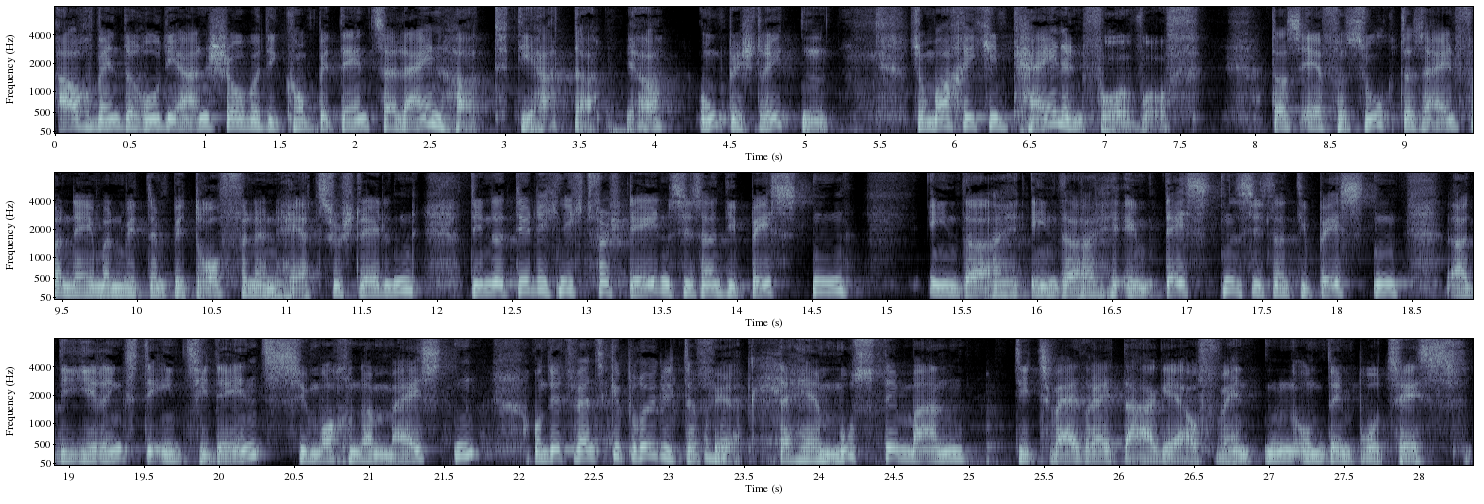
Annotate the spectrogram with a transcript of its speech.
auch wenn der Rudi Anschober die Kompetenz allein hat, die hat er, ja, unbestritten, so mache ich ihm keinen Vorwurf dass er versucht, das Einvernehmen mit den Betroffenen herzustellen, die natürlich nicht verstehen, sie sind die Besten in der, in der, im Testen, sie sind die Besten, äh, die geringste Inzidenz, sie machen am meisten und jetzt werden sie geprügelt dafür. Mhm. Daher musste man die zwei, drei Tage aufwenden, um den Prozess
